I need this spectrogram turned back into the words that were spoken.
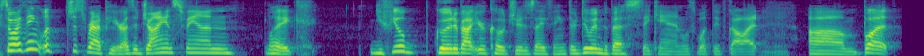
So I think let's just wrap here. As a Giants fan, like you feel good about your coaches. I think they're doing the best they can with what they've got. Mm-hmm. Um, but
